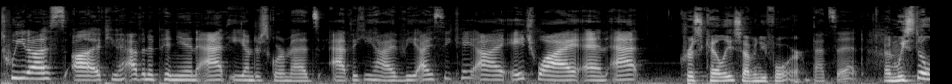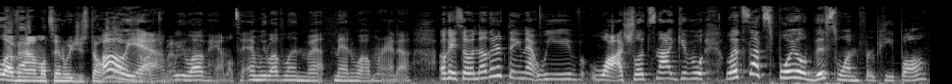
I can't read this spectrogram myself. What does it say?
Tweet us uh, if you have an opinion at e underscore meds at Vicki High V I C K I H Y and at Chris Kelly, 74. That's it. And we still love Hamilton. We just don't Oh love the yeah, we love Hamilton and we love Lin Manuel Miranda. Okay, so another thing that we've watched. Let's not give away. Let's not spoil this one for people.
